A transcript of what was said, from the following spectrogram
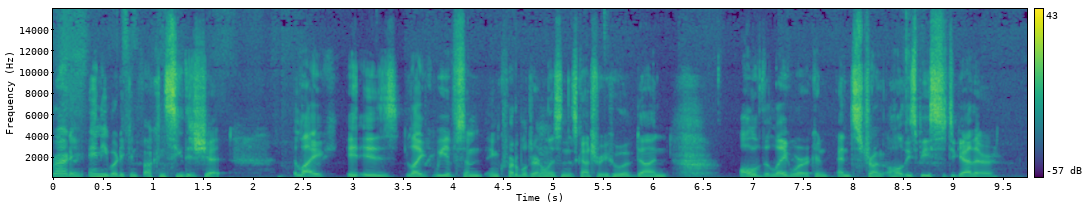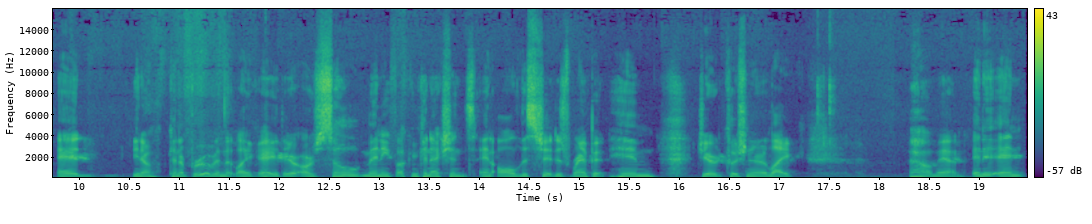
writing. Anybody can fucking see this shit. Like it is like we have some incredible journalists in this country who have done all of the legwork and, and strung all these pieces together and you know kind of proven that like hey there are so many fucking connections and all this shit is rampant him jared kushner like Oh man, and it, and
